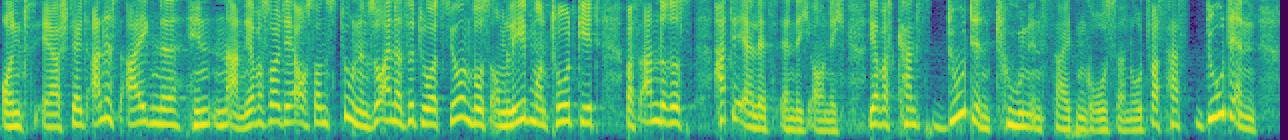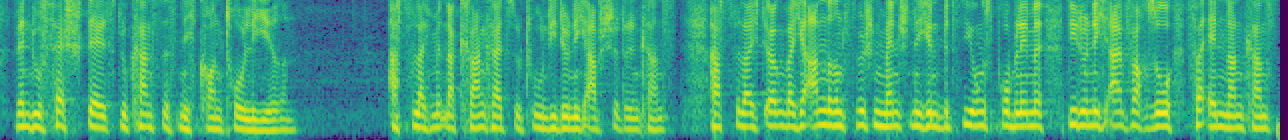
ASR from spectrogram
und er stellt alles eigene hinten an. Ja, was sollte er auch sonst tun? In so einer Situation, wo es um Leben und Tod geht, was anderes hatte er letztendlich auch nicht. Ja, was kannst du denn tun in Zeiten großer Not? Was hast du denn, wenn du feststellst, du kannst es nicht kontrollieren? Hast vielleicht mit einer Krankheit zu tun, die du nicht abschütteln kannst. Hast vielleicht irgendwelche anderen zwischenmenschlichen Beziehungsprobleme, die du nicht einfach so verändern kannst.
